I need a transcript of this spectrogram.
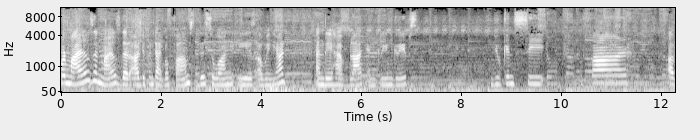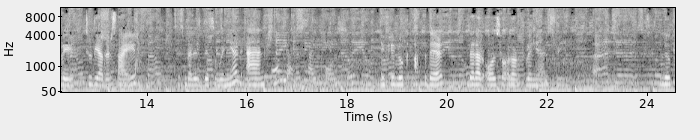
for miles and miles there are different type of farms. This one is a vineyard and they have black and green grapes. You can see far away to the other side there is this vineyard and on the other side also if you look up there there are also a lot of vineyards look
